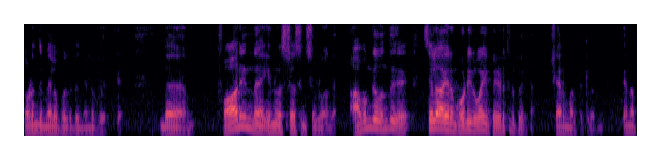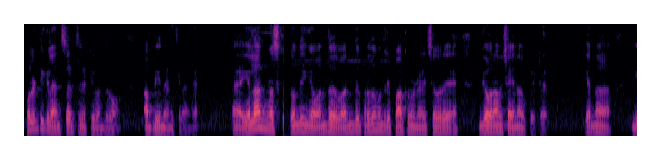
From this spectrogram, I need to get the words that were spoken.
தொடர்ந்து மேலே போய்கிட்டு நின்று போயிருக்கு. இந்த ஃபாரின் இன்வெஸ்டர்ஸ்னு சொல்லுவாங்க அவங்க வந்து சில ஆயிரம் கோடி ரூபாய் இப்போ எடுத்துட்டு போயிருக்காங்க ஷேர் மார்க்கெட்ல இருந்து. ஏன்னா பொலிட்டிக்கல் அன்சர்டனிட்டி வந்துடும் அப்படின்னு நினைக்கிறாங்க. எலான் மஸ்க் வந்து இங்க வந்து வந்து பிரதம மந்திரி பார்க்கணும்னு நினைச்சவர் இங்க வராம சைனாவுக்கு போயிட்டார். ஏன்னா இங்க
